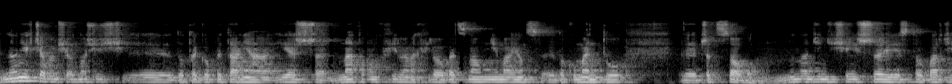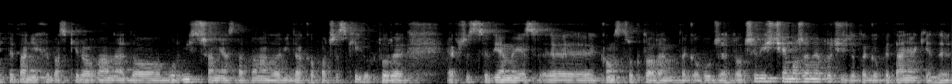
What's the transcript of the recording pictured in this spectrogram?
No nie chciałbym się odnosić do tego pytania jeszcze na tą chwilę, na chwilę obecną, nie mając dokumentu E, przed sobą. No na dzień dzisiejszy jest to bardziej pytanie chyba skierowane do burmistrza miasta, pana Dawida Kopaczewskiego, który, jak wszyscy wiemy, jest e, konstruktorem tego budżetu. Oczywiście możemy wrócić do tego pytania, kiedy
